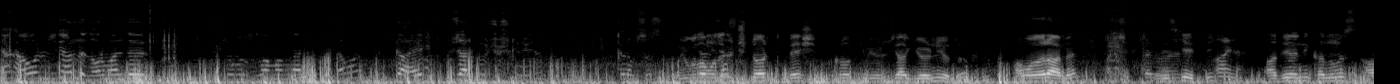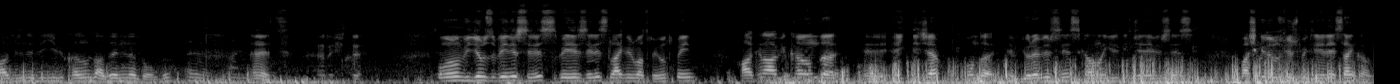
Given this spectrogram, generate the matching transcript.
Yani hava rüzgarlı. Normalde uçtuğumuz zamanlar değildi ama gayet güzel bir uçuş günüydü. Kırımsız. Uygulamada Göreceğiz. 3, 4, 5 knot gibi bir rüzgar görünüyordu. Ama ona rağmen Açık tabii. riske ettik. Aynen. adrenalin kanımız, abimizin dediği gibi kanımız adrenalinle doldu. Evet. Aynen. Evet. Karıştı. Umarım videomuzu beğenirsiniz. Beğenirseniz like ve atmayı unutmayın. Hakan abi kanalında e, ekleyeceğim. Onu da e, görebilirsiniz. Kanalına gidip inceleyebilirsiniz. Başka videomuzda görüşmek dileğiyle. Esen kalın.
